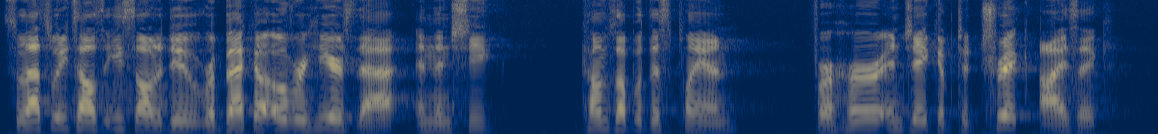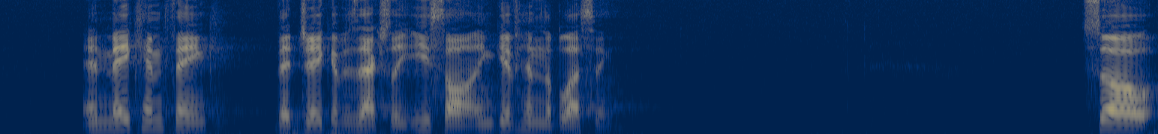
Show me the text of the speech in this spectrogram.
so that's what he tells Esau to do. Rebecca overhears that, and then she comes up with this plan for her and Jacob to trick Isaac and make him think that Jacob is actually Esau and give him the blessing. So,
